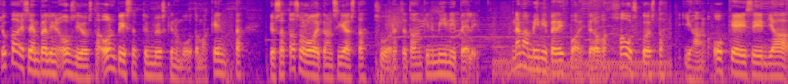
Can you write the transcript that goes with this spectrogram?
jokaisen pelin osioista on pistetty myöskin muutama kenttä, jossa tasoloikan sijasta suoritetaankin minipeli. Nämä minipelit vaihtelevat hauskoista ihan okeisiin ja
